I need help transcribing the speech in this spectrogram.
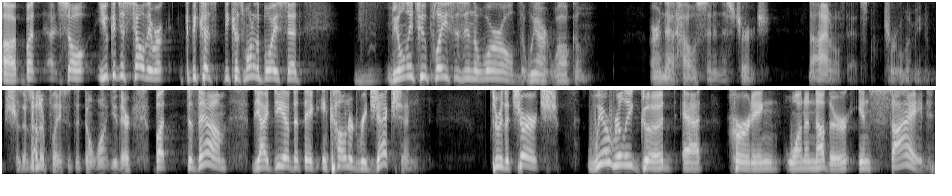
uh, but uh, so you could just tell they were, because, because one of the boys said, the only two places in the world that we aren't welcome are in that house and in this church. Now, I don't know if that's true. I mean, I'm sure there's other places that don't want you there. But to them, the idea that they encountered rejection through the church, we're really good at hurting one another inside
